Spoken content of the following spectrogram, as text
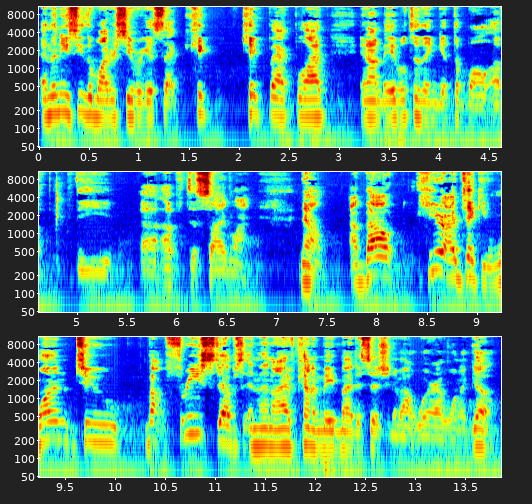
And then you see the wide receiver gets that kick kickback block, and I'm able to then get the ball up the uh, up the sideline. Now, about here, I'm taking one, two, about three steps, and then I've kind of made my decision about where I want to go.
